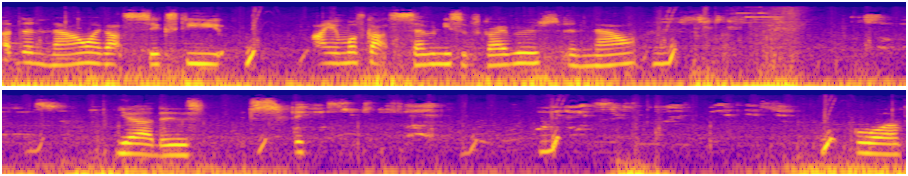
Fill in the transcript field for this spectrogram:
And then now I got 60, I almost got 70 subscribers, and now, yeah, it is. It's, it, what?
